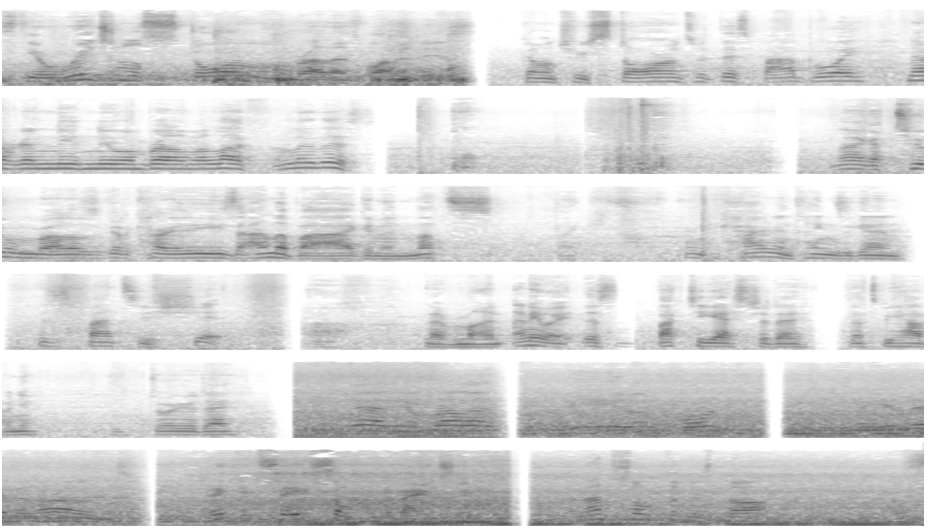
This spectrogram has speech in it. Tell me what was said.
It's the original storm umbrella is what it is. Going through storms with this bad boy. Never gonna need a new umbrella in my life. And look at this. Now I got two umbrellas, I've got to carry these and a bag, and then that's like I'm carrying things again. This is fancy as shit. Oh, never mind. Anyway, listen, back to yesterday. Let's be having you. Enjoy your day. Yeah, the umbrella real important live in Ireland. They can say something about it. And that something is not I've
